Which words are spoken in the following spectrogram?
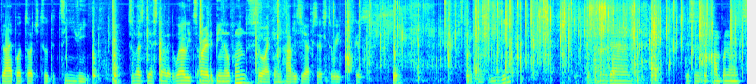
your iPod touch to the TV so let's get started. Well it's already been opened so I can have easy access to it because it easy. And then this is the components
